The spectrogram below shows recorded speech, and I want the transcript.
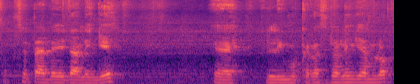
सबसे पहले डालेंगे लीमू का रस डालेंगे हम लोग।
